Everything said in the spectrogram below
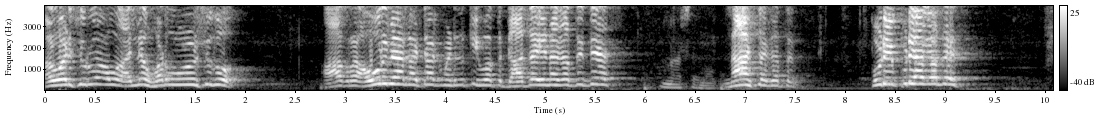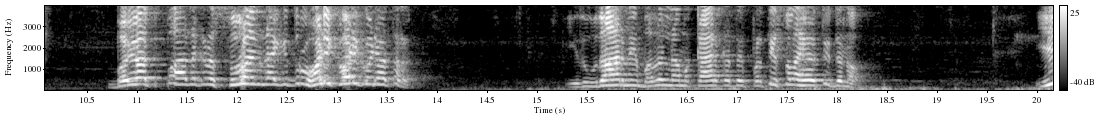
ಅಳವಡಿಸಿರು ಅವು ಅಲ್ಲೇ ಹೊಡೆದು ಉಳಿಸಿದ್ವು ಆದ್ರೆ ಅವ್ರ ಮ್ಯಾಗ ಅಟ್ಯಾಕ್ ಮಾಡಿದಕ್ಕೆ ಇವತ್ತು ಗಾಜಾ ಏನಾಗತ್ತೈತಿ? ನಾಶ ಆಗತ್ತೈತಿ ಪುಡಿ ಪುಡಿ ಆಗತ್ತೈತೆ ಭಯೋತ್ಪಾದಕರ ಸುರಂಗದಾಗಿದ್ರು ಹೊಡಿ ಕೊಡಿ ಕೊಡಿ ಆತಾರ ಇದು ಉದಾಹರಣೆ ಮೊದಲು ನಮ್ಮ ಕಾರ್ಯಕರ್ತ ಪ್ರತಿ ಸಲ ಹೇಳ್ತಿದ್ದೆ ನಾವು. ಈ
